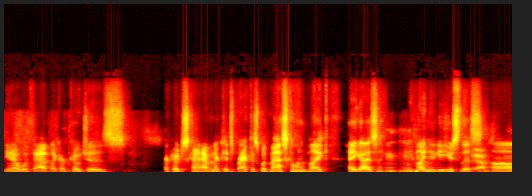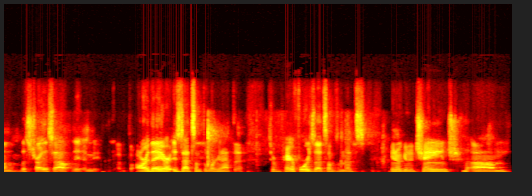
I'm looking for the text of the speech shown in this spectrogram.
you know, with that, like our coaches, our coaches kind of having their kids practice with masks on. Like, hey guys, mm-hmm. we might need to get used to this. Yeah. Um, let's try this out. I mean, are they, or is that something we're gonna have to to prepare for? Is that something that's you know going to change? Um,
